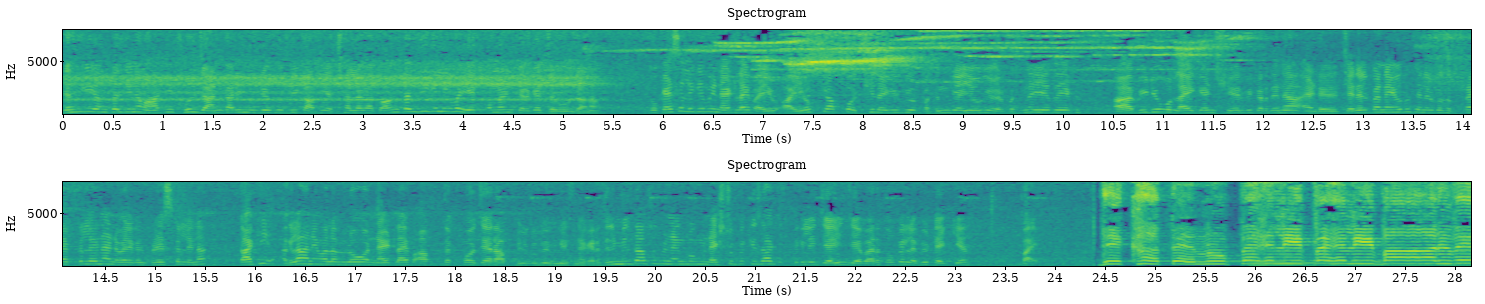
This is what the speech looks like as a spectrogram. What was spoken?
जैसे कि अंकल जी ने वहाँ की फुल जानकारी मुझे को दी काफ़ी अच्छा लगा। तो अंकल जी के लिए भाई एक कमेंट करके ज़रूर जाना। तो कैसे लगे भाई night life I I hope कि आपको अच्छी लगेगी और पसंद भी आई होगी। अगर पसंद आई है तो एक वीडियो को लाइक एंड शेयर भी कर देना। एंड चैनल पर नहीं हो तो चैनल को सब्सक्राइब कर लेना। एंड वेलकन प्रेस कर लेना ताकि अगला आने वाला ब्लॉग और नाइट लाइफ आप तक पहुँच जाए आप बिल्कुल भी मिस ना करें। चलिए, मिलता है आपको नेक्स्ट टॉपिक के साथ। जिसके लिए जय हिंद, जय Bharat. Okay love you take care bye देखा तेनू पहली पहली बार वे,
